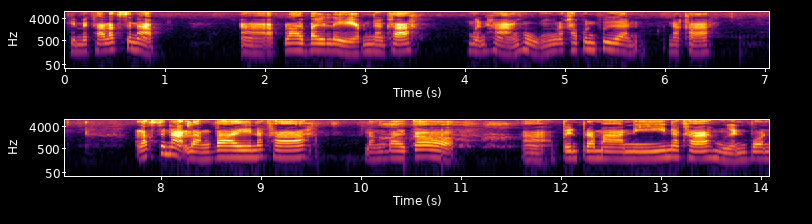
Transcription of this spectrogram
เห็นไหมคะลักษณะปลายใบแหลมนะคะ เหมือนหางหงนะคะเพื่อนๆนะคะ ลักษณะหลังใบนะคะ หลังใบก็เป็นประมาณนี้นะคะ เหมือนบอล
